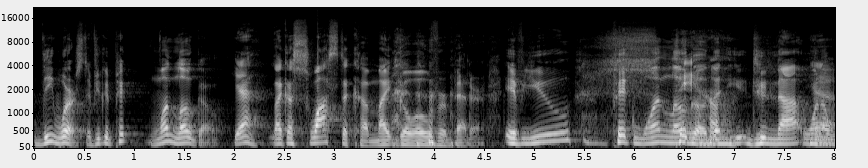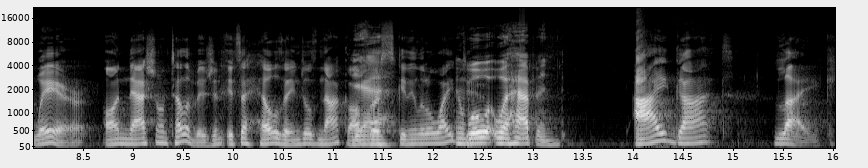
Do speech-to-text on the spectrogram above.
the worst. If you could pick one logo, Yeah. like a swastika might go over better. If you pick one logo that you do not want to Yeah. wear on national television, it's a Hell's Angels knockoff for a skinny little white and dude. what what happened? I got like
